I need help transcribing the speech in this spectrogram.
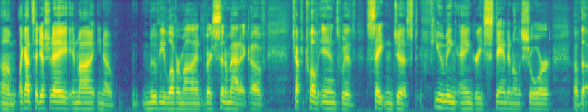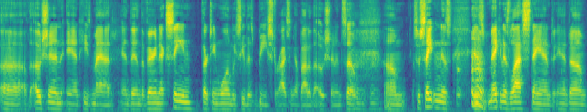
um, like I said yesterday in my you know movie lover mind, very cinematic of chapter 12 ends with Satan just fuming, angry, standing on the shore of the uh, of the ocean, and he's mad. And then the very next scene, 13:1, we see this beast rising up out of the ocean. And so, mm-hmm. um, so Satan is is making his last stand, and um,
